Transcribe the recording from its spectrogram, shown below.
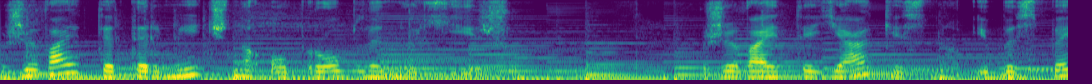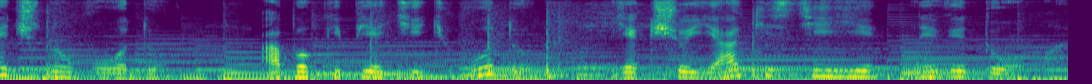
Вживайте термічно оброблену їжу. Вживайте якісну і безпечну воду або кип'ятіть воду, якщо якість її невідома.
